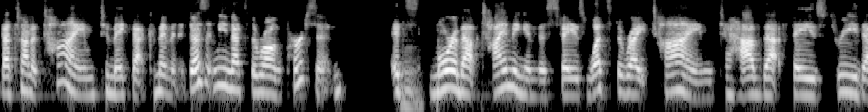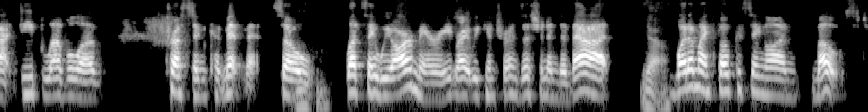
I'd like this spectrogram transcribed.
that's not a time to make that commitment. It doesn't mean that's the wrong person. It's mm. more about timing in this phase. What's the right time to have that phase three, that deep level of trust and commitment? So mm-hmm. let's say we are married, right? We can transition into that yeah what am i focusing on most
